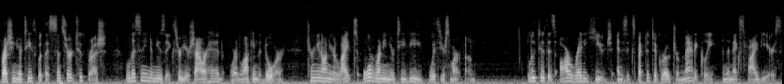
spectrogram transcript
brushing your teeth with a sensor toothbrush, listening to music through your shower head or unlocking the door, turning on your lights, or running your TV with your smartphone. Bluetooth is already huge and is expected to grow dramatically in the next five years.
